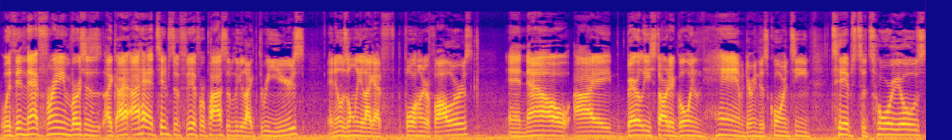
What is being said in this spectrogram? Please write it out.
within that frame versus like I, I had Tips to Fit for possibly like three years, and it was only like at 400 followers, and now I barely started going ham during this quarantine. Tips, tutorials,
